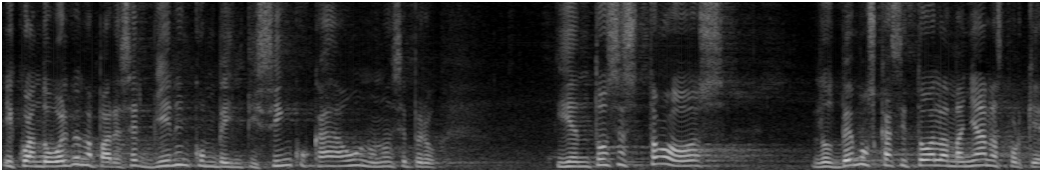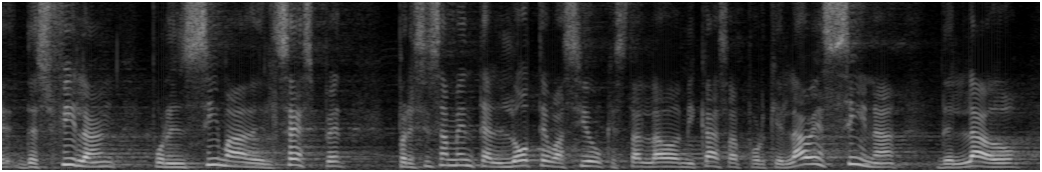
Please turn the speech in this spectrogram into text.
y cuando vuelven a aparecer vienen con 25 cada uno, ¿no? Dice, pero, y entonces todos los vemos casi todas las mañanas porque desfilan por encima del césped, precisamente al lote vacío que está al lado de mi casa, porque la vecina del lado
